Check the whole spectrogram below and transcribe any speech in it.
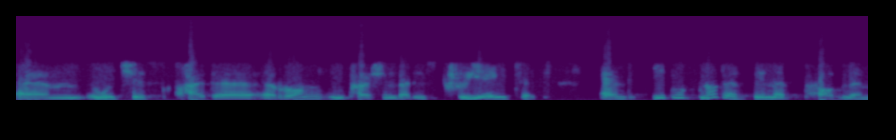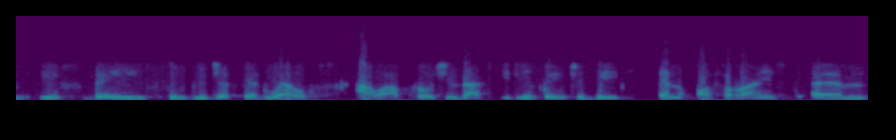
um, which is quite a, a wrong impression that is created. And it would not have been a problem if they simply just said, well, our approach is that it is going to be an authorized um,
